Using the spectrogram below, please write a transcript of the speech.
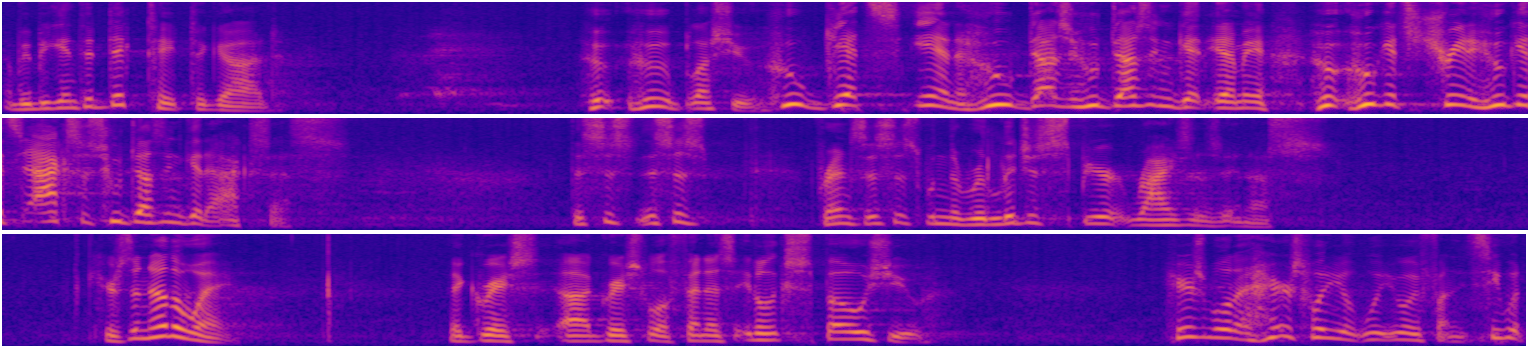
And we begin to dictate to God. Who, who, bless you, who gets in, who, does, who doesn't get in? I mean, who, who gets treated, who gets access, who doesn't get access? This is, this is, friends, this is when the religious spirit rises in us. Here's another way that grace, uh, grace will offend us it'll expose you. Here's what, here's what you'll, what you'll find. See what,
